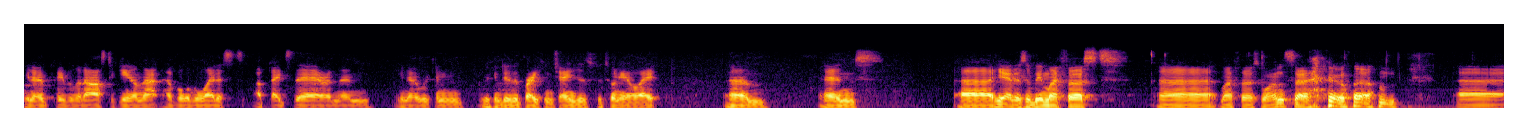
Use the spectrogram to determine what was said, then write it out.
you know people that are sticking on that have all the latest updates there, and then you know we can we can do the breaking changes for 2008. Um, and uh, yeah, this will be my first uh, my first one, so um, uh,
